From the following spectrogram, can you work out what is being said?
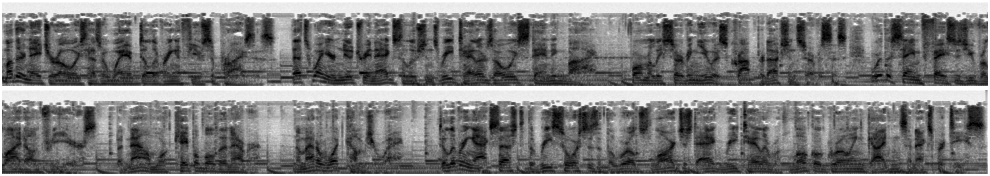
Mother Nature always has a way of delivering a few surprises. That's why your Nutrien Ag Solutions retailer is always standing by, formerly serving you as crop production services. We're the same faces you've relied on for years, but now more capable than ever, no matter what comes your way. Delivering access to the resources of the world's largest ag retailer with local growing guidance and expertise.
